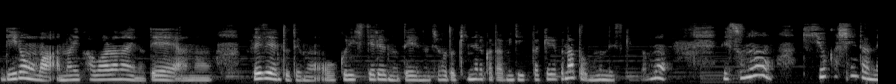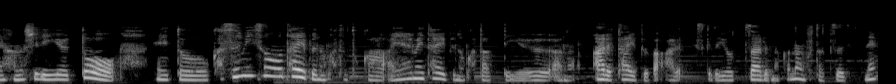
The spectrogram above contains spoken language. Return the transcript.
理論はあまり変わらないので、あの、プレゼントでもお送りしてるので、後ほど気になる方は見ていただければなと思うんですけれども、で、その、起業家診断の話で言うと、えっ、ー、と、かすみそうタイプの方とか、あやめタイプの方っていう、あの、あるタイプがあるんですけど、4つある中の2つですね。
